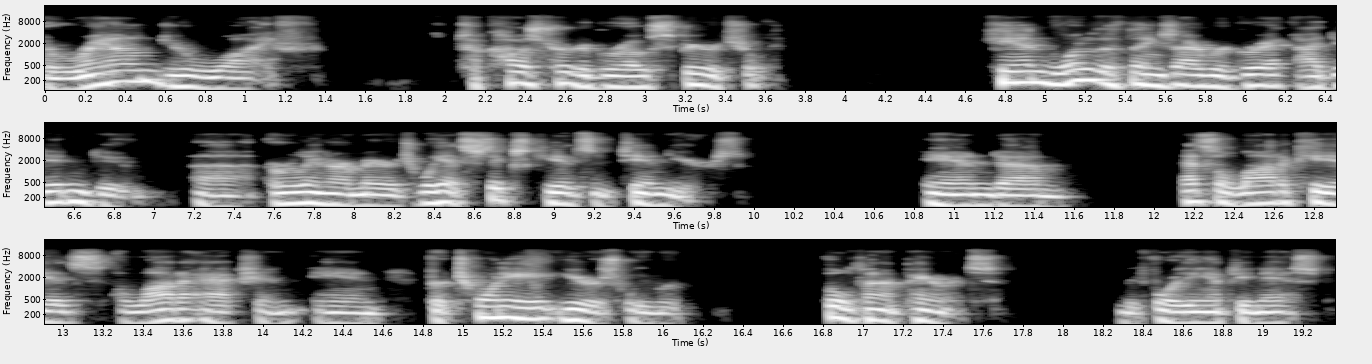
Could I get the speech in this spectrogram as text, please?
around your wife to cause her to grow spiritually. Ken, one of the things I regret I didn't do uh, early in our marriage, we had six kids in 10 years. And um, that's a lot of kids, a lot of action. And for 28 years, we were full time parents before the empty nest.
